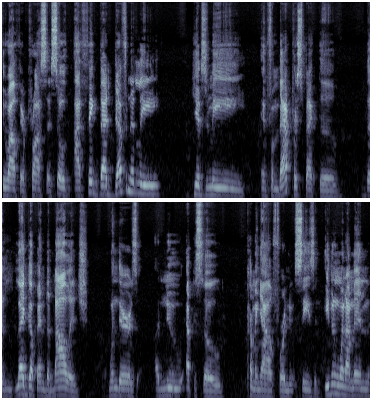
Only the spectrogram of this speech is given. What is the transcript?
throughout their process. So I think that definitely gives me, and from that perspective, the leg up and the knowledge when there's a new episode coming out for a new season. Even when I'm in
